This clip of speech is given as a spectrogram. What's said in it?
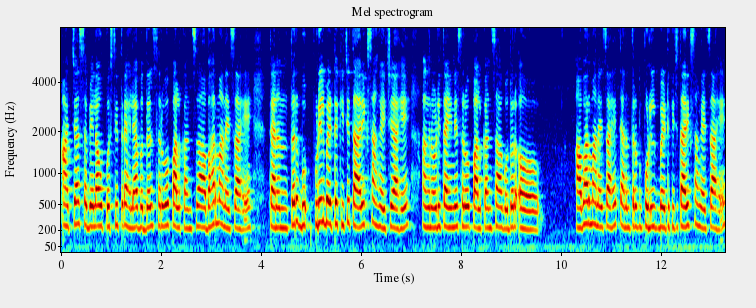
आजच्या सभेला उपस्थित राहिल्याबद्दल सर्व पालकांचं आभार मानायचं आहे. त्यानंतर बु पुढील बैठकीची तारीख सांगायची आहे. अंगणवाडी ताईने सर्व पालकांचा अगोदर आभार मानायचा आहे. त्यानंतर पुढील बैठकीची तारीख सांगायचं आहे.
